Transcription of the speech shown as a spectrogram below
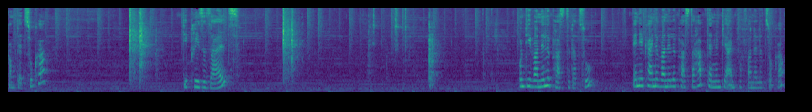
Kommt der Zucker, die Prise Salz, und die Vanillepaste dazu. Wenn ihr keine Vanillepaste habt, dann nehmt ihr einfach Vanillezucker.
